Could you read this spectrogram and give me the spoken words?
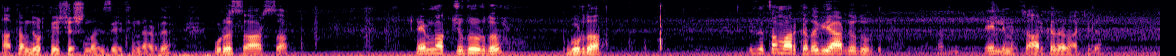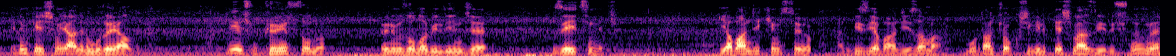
Zaten 4-5 yaşındaydı zeytinlerde. Burası arsa. Emlakçı durdu. Burada. Biz de tam arkada bir yerde durduk. Yani 50 metre arkada belki de. Dedim ki eşime ya dedim burayı aldık. Niye? Çünkü köyün sonu. Önümüz olabildiğince zeytinlik. Yabancı kimse yok. Yani biz yabancıyız ama buradan çok kişi gelip geçmez diye düşündüm ve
